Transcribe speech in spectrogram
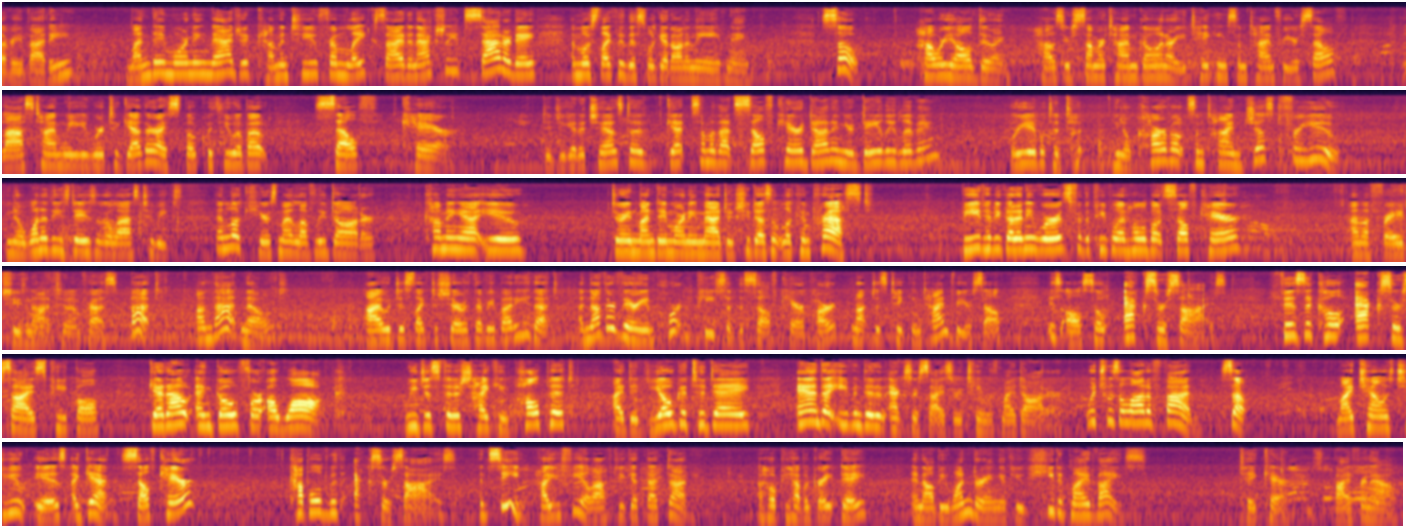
everybody. Monday Morning Magic coming to you from Lakeside, and actually it's Saturday, and most likely this will get on in the evening. So, how are you all doing? How's your summertime going? Are you taking some time for yourself? Last time we were together, I spoke with you about self care. Did you get a chance to get some of that self care done in your daily living? Were you able to, you know, carve out some time just for you? You know, one of these days over the last two weeks. And look, here's my lovely daughter coming at you during Monday Morning Magic. She doesn't look impressed. Bede, have you got any words for the people at home about self care? I'm afraid she's not too impressed. But on that note, I would just like to share with everybody that another very important piece of the self care part, not just taking time for yourself, is also exercise. Physical exercise, people. Get out and go for a walk. We just finished hiking pulpit. I did yoga today, and I even did an exercise routine with my daughter, which was a lot of fun. So, my challenge to you is again, self care coupled with exercise, and see how you feel after you get that done. I hope you have a great day, and I'll be wondering if you've heeded my advice. Take care. Oh, Bye for now.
